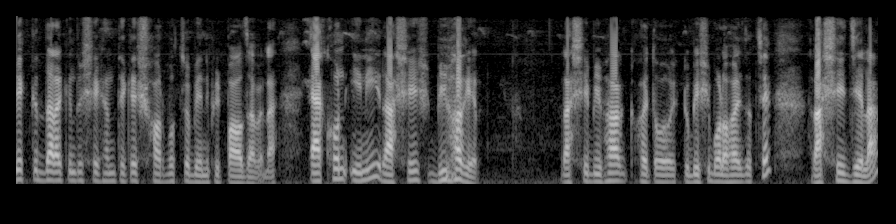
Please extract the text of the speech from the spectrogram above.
ব্যক্তির দ্বারা কিন্তু সেখান থেকে সর্বোচ্চ বেনিফিট পাওয়া যাবে না। এখন ইনি রাজশাহী বিভাগের রাজশাহী বিভাগ হয়তো একটু বেশি বড় হয়ে যাচ্ছে। রাজশাহী জেলা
